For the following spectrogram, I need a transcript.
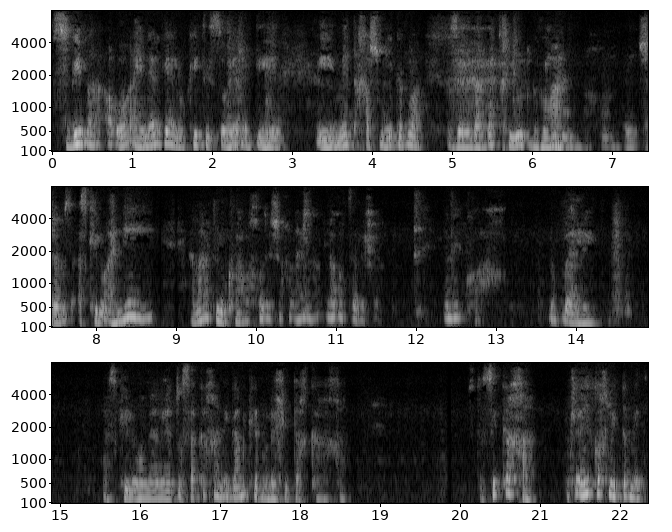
סביב האנרגיה האלוקית היא סוערת, היא, מתח חשמלי גבוה, זה דרגת חיות גבוהה. עכשיו, אז כאילו, אני אמרתי לו כבר בחודש אחרי, אני לא רוצה לחיות, אין לי כוח, לא בא לי. אז כאילו הוא אומר לי, את עושה ככה, אני גם כן הולך איתך ככה. תעשי ככה. אמרתי אין לי כוח להתאמץ.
